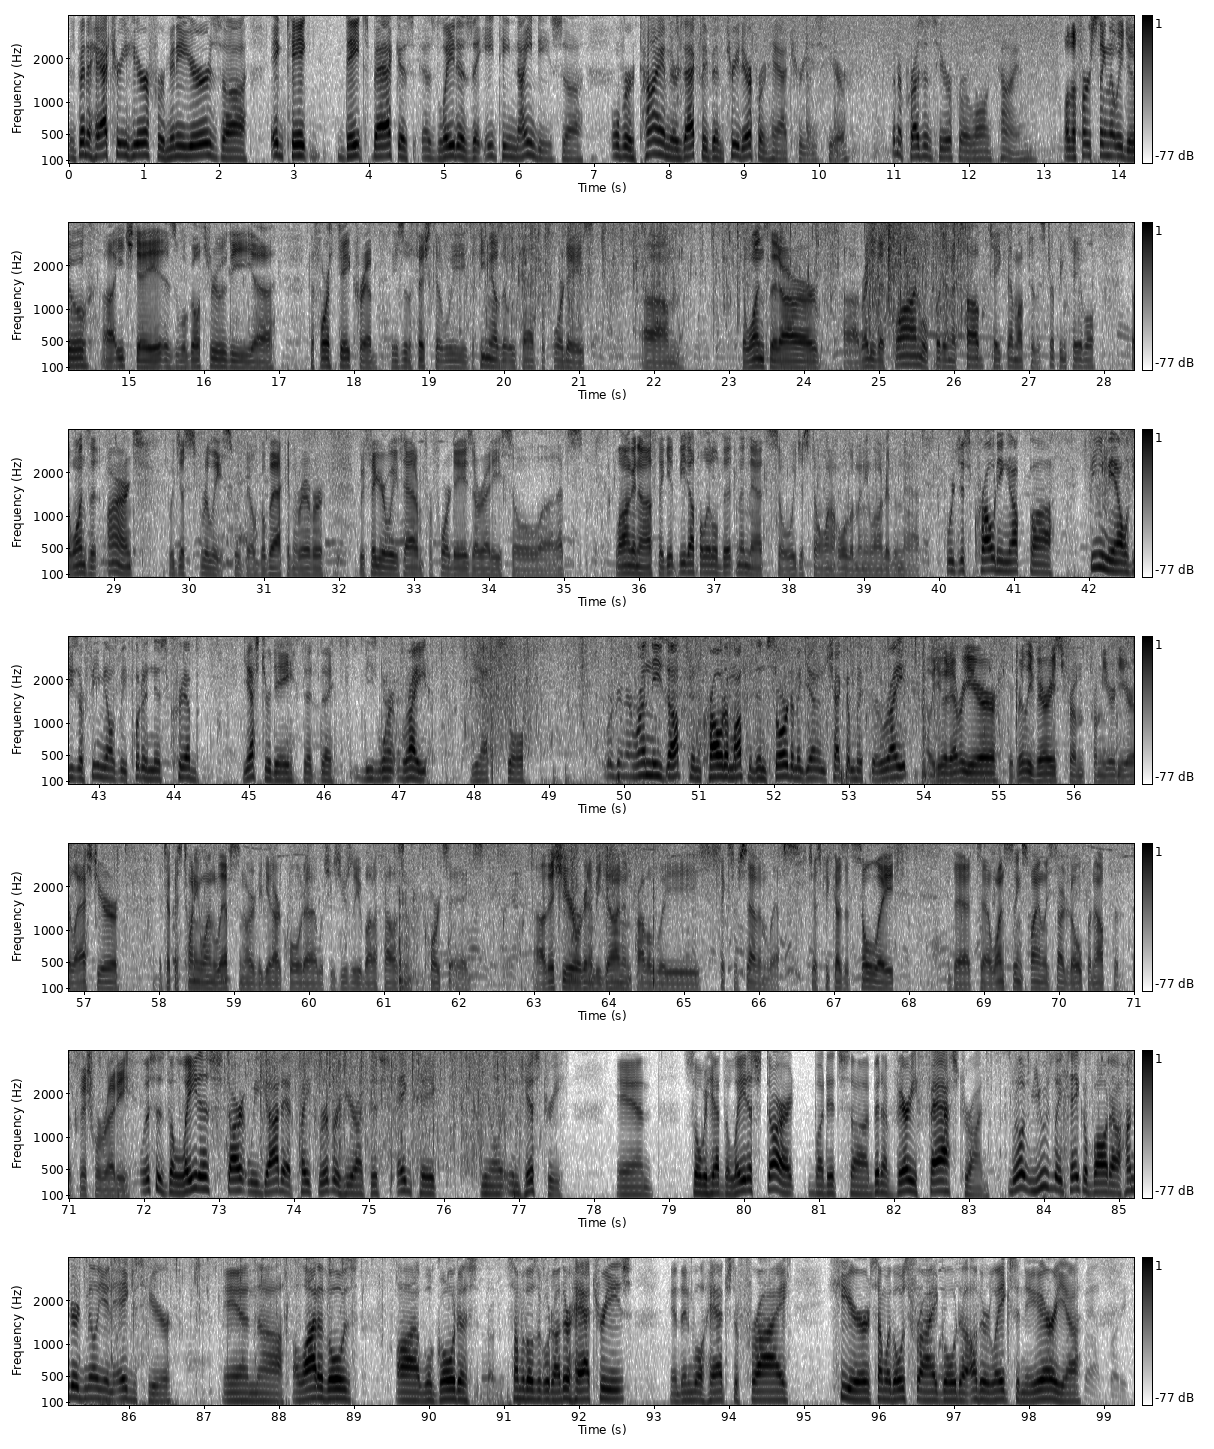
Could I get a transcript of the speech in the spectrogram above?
There's been a hatchery here for many years. Uh, egg take dates back as, as late as the 1890s. Uh, over time, there's actually been three different hatcheries here. It's been a presence here for a long time. Well, the first thing that we do uh, each day is we'll go through the uh, the fourth day crib. These are the fish that we, the females that we've had for four days. Um, the ones that are uh, ready to spawn, we'll put in a tub, take them up to the stripping table. The ones that aren't, we just release. They'll go back in the river. We figure we've had them for four days already, so uh, that's long enough. They get beat up a little bit in the nets, so we just don't want to hold them any longer than that. We're just crowding up uh, females. These are females we put in this crib yesterday that the, these weren't right yet. So we're going to run these up and crowd them up and then sort them again and check them if they're right. We do it every year. It really varies from, from year to year. Last year it took us 21 lifts in order to get our quota, which is usually about a thousand quarts of eggs. Uh, this year we're going to be done in probably six or seven lifts, just because it's so late that uh, once things finally started to open up, the, the fish were ready. Well, this is the latest start we got at Pike River here at this egg take, you know, in history. And so we have the latest start, but it's uh, been a very fast run. We'll usually take about 100 million eggs here, and uh, a lot of those uh, will go to, some of those will go to other hatcheries, and then we'll hatch the fry here. Some of those fry go to other lakes in the area.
